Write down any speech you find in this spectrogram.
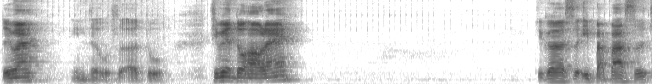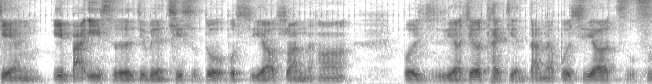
对吗？应该五十二度。这边多少嘞？这个是一百八十减一百一十，这边七十度，不需要算了哈，不需要就太简单了，不需要指示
